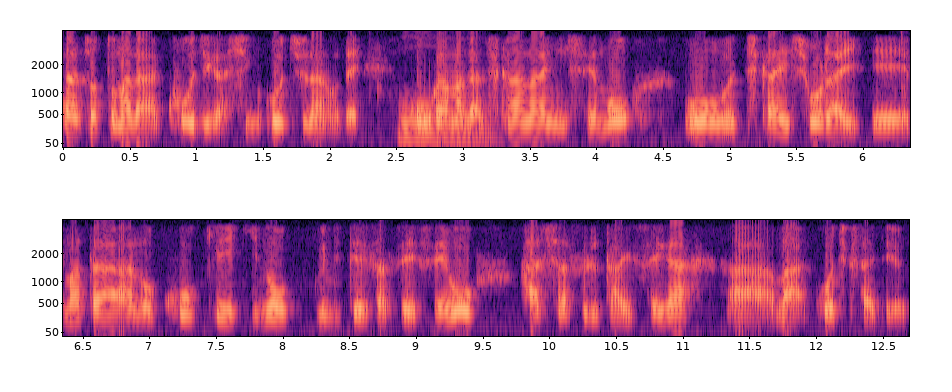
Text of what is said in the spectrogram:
らはちょっとまだ工事が進行中なので、ここはまだ使わないにしても、近い将来、えー、またあの後継機の軍事偵察衛星を発射する体制があ、まあ、構築されている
